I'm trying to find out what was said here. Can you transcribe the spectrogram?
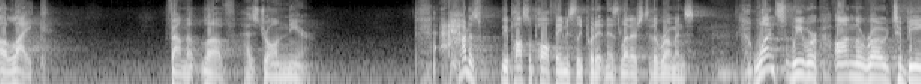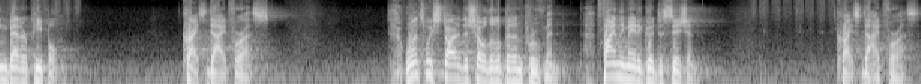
alike found that love has drawn near. How does the Apostle Paul famously put it in his letters to the Romans? Once we were on the road to being better people, Christ died for us. Once we started to show a little bit of improvement, finally made a good decision, Christ died for us.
